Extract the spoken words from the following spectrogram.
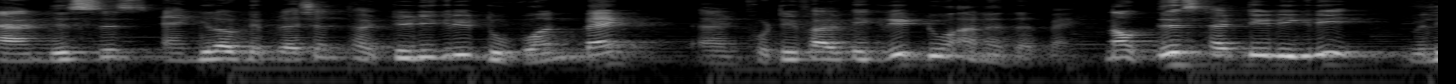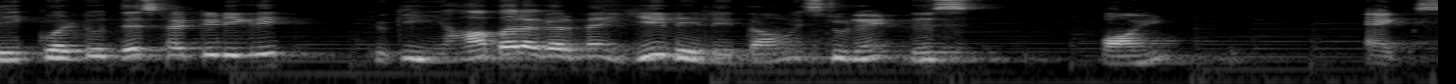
and this is angle of depression 30 degree to one bank and 45 degree to another bank. Now this 30 degree will equal to this 30 degree क्योंकि यहाँ पर अगर मैं ये ले लेता हूँ student this point x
